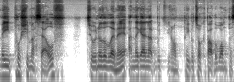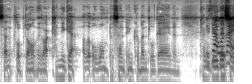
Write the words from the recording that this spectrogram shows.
me pushing myself to another limit. And again, you know, people talk about the one percent club, don't they? Like, can you get a little one percent incremental gain? And can you do this? li-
